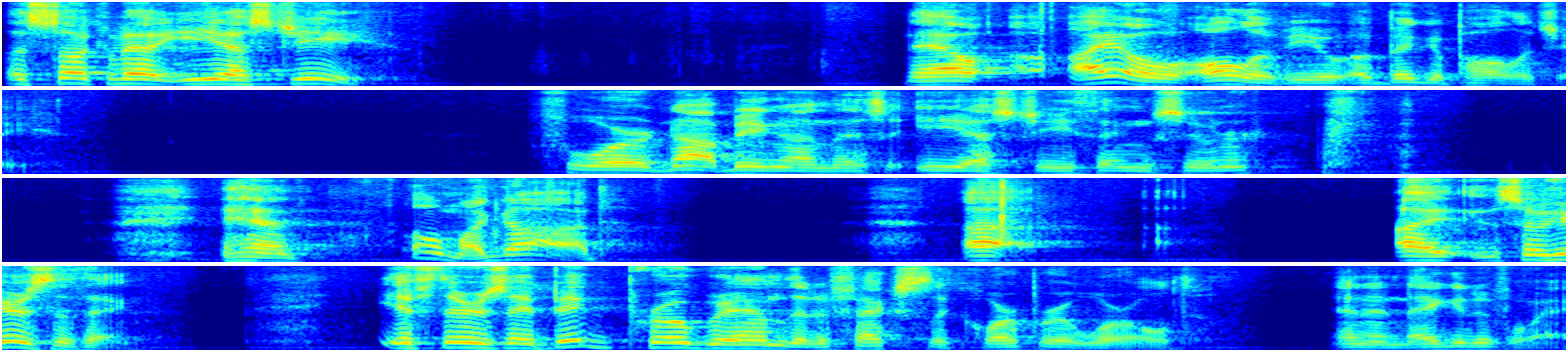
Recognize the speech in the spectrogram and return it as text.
let's talk about ESG. Now, I owe all of you a big apology for not being on this ESG thing sooner. and, oh my God. Uh, I, so here's the thing. If there's a big program that affects the corporate world in a negative way,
